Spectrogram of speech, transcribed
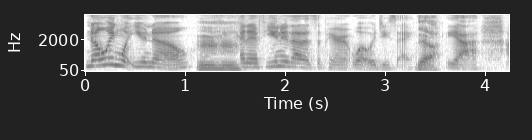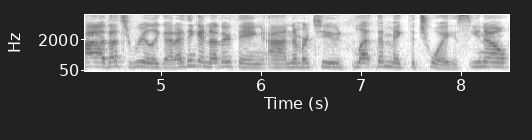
knowing what you know, and if you knew that as a parent, what would you say? Mm-hmm. Yeah. yeah, uh, that's really good. I think another thing, uh, number two, let them make the choice. You know,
